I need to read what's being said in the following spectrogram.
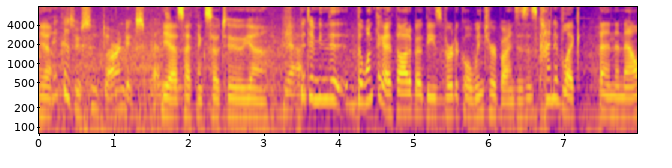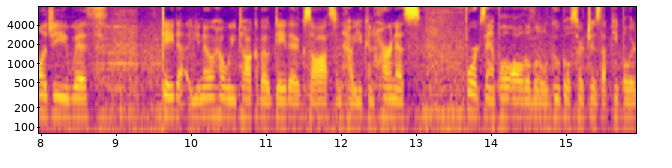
yeah. I think because they're so darned expensive. Yes, I think so too. Yeah. Yeah. But I mean, the, the one thing I thought about these vertical wind turbines is it's kind of like an analogy with data. You know how we talk about data exhaust and how you can harness, for example, all the little Google searches that people are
